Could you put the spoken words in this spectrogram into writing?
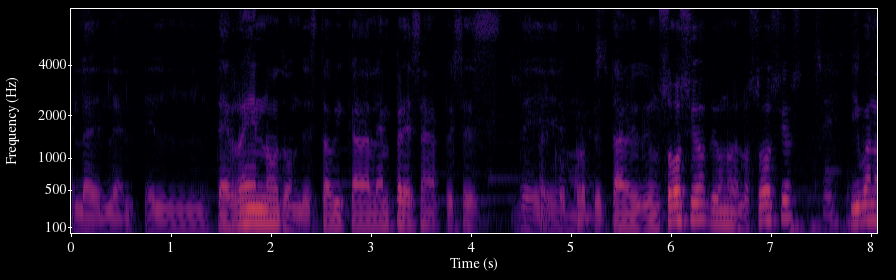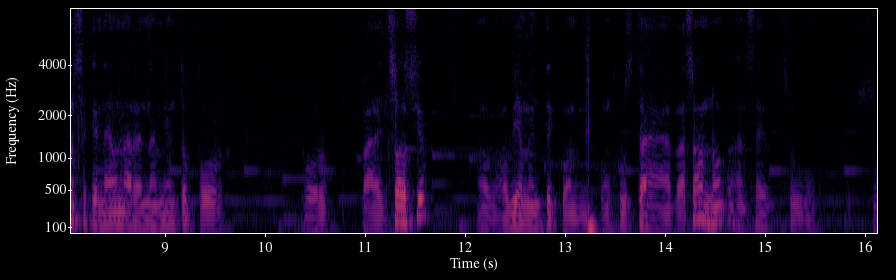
el terreno donde está ubicada la empresa, pues es de propietario de un socio, de uno de los socios, y bueno, se genera un arrendamiento por, por para el socio, obviamente con, justa razón, ¿no? Al ser su, su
